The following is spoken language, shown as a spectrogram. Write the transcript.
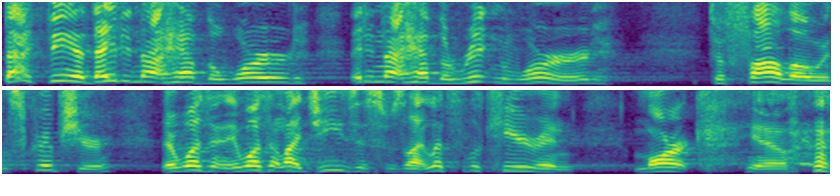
back then they did not have the word, they did not have the written word to follow in scripture. There wasn't, it wasn't like Jesus was like, let's look here in Mark, you know,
